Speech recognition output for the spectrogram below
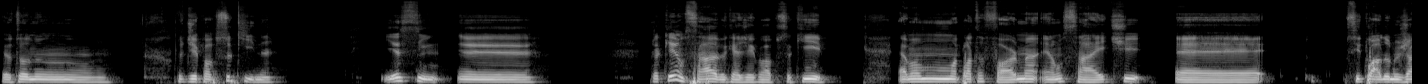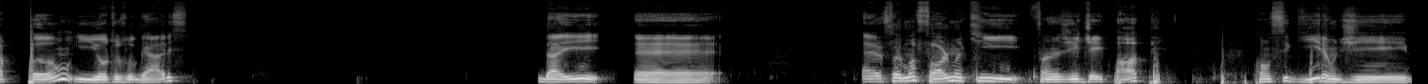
Eu tô no. No J-Pop Suki, né? E assim, é. Pra quem não sabe o que é J-Pop Suki, é uma, uma plataforma, é um site é, situado no Japão e outros lugares Daí, é, é, foi uma forma que fãs de J-pop conseguiram de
